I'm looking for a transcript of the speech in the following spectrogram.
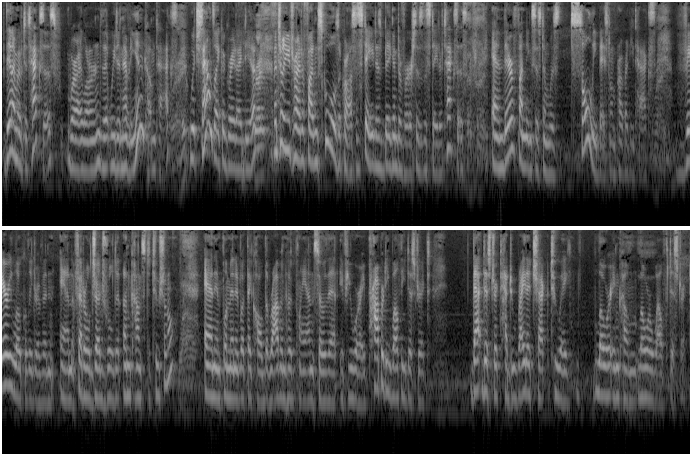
then I moved to Texas, where I learned that we didn't have any income tax, right. which sounds like a great idea right. until you try to fund schools across a state as big and diverse as the state of Texas. Right. And their funding system was solely based on property tax, very locally driven, and a federal judge ruled it unconstitutional wow. and implemented what they called the Robin Hood Plan so that if you were a property wealthy district, that district had to write a check to a lower income, lower wealth district,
